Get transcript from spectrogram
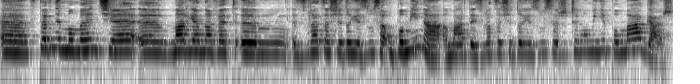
e, w pewnym momencie e, Maria nawet zwraca się do Jezusa, upomina Martę i zwraca się do Jezusa, że czemu mi nie pomagasz?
